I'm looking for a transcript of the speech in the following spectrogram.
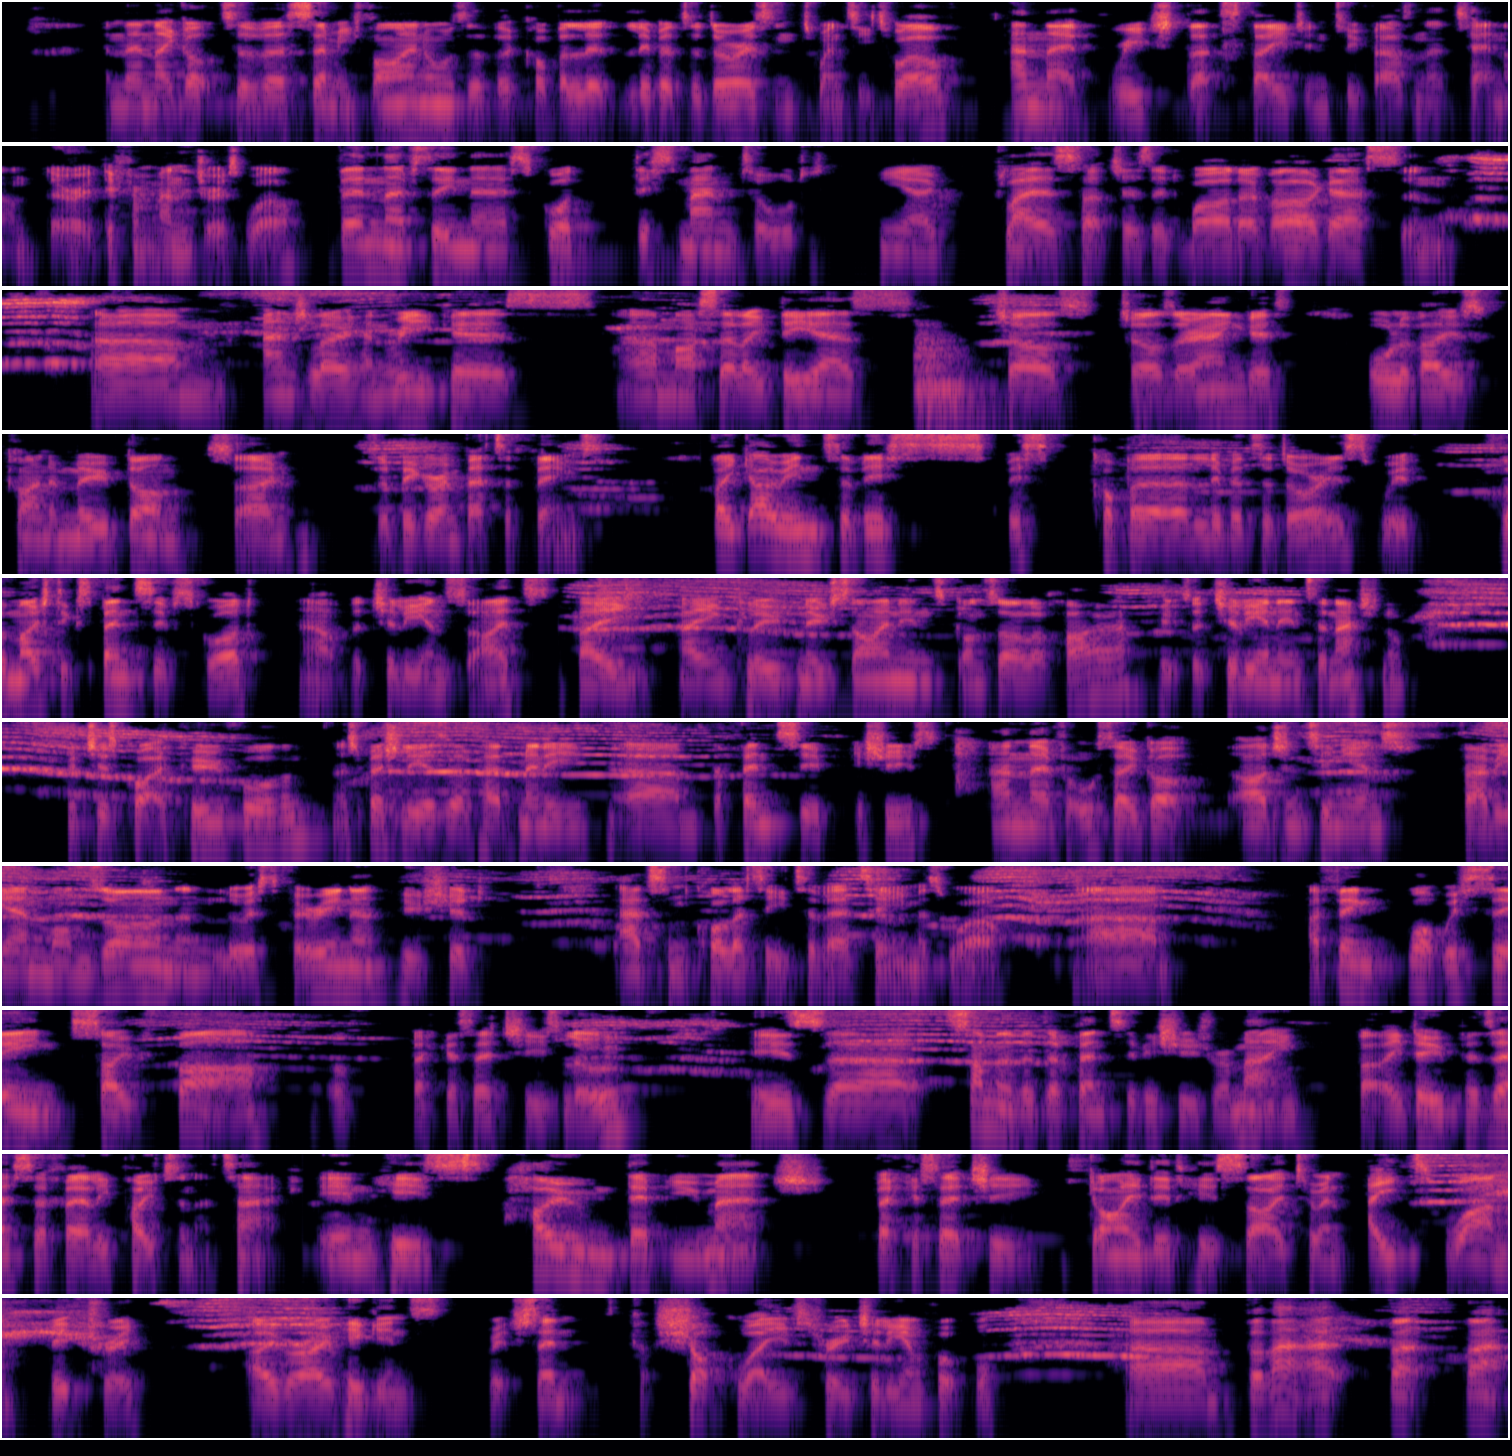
And then they got to the semi-finals of the Copa Libertadores in 2012 and they'd reached that stage in 2010 under a different manager as well. Then they've seen their squad dismantled, you know, players such as Eduardo Vargas and um, Angelo Henriquez, uh, Marcelo Diaz, Charles Charles Aranguiz, all of those kind of moved on. So a bigger and better things they go into this this Copa Libertadores with the most expensive squad out the Chilean sides. They they include new signings Gonzalo Jara, who's a Chilean international, which is quite a coup for them, especially as they've had many um, defensive issues. And they've also got Argentinians Fabian Monzon and Luis Farina, who should add some quality to their team as well. Um, I think what we've seen so far of Beccacece's Lou is uh, some of the defensive issues remain, but they do possess a fairly potent attack. In his home debut match, Beccacece guided his side to an 8-1 victory over O'Higgins, which sent shockwaves through Chilean football. Um, but that, that, that,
